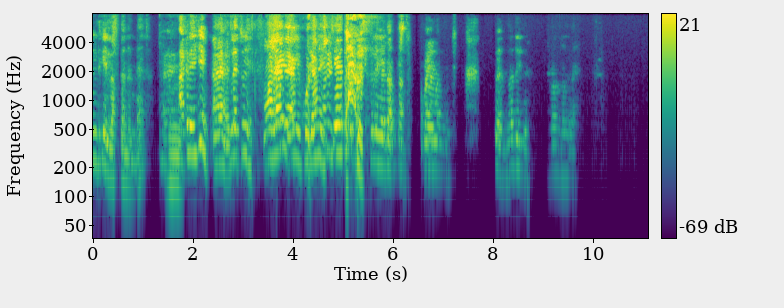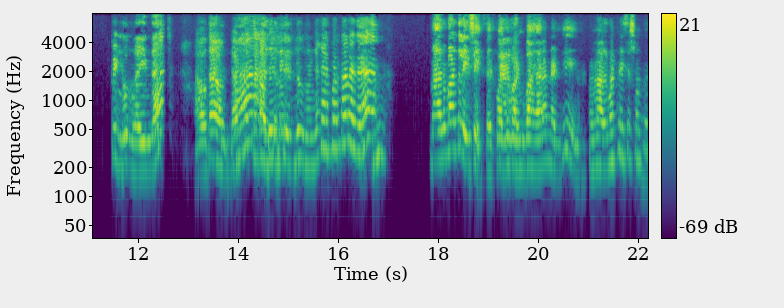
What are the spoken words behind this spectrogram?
ఇంటికి వెళ్ళి వస్తానండి? అక్కడ వెయ్యి ఇట్లా. ఇప్పుడు చేతులు వేయడం వస్తాను. పెద్దది ఇది. నాలుగు మంటలు వేసేయి. సరిపోతే వాడు బంగారం అడిగి నాలుగు మంటలు వేసేసుకుంటా.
